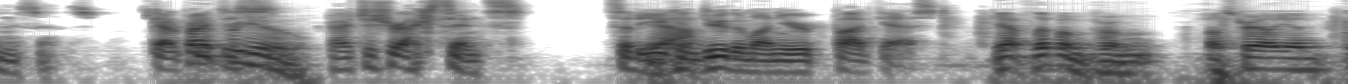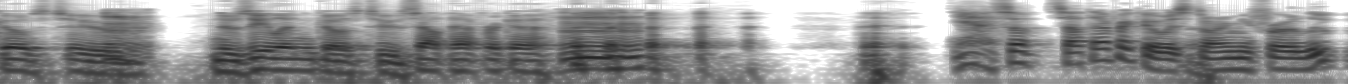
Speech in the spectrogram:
in a sense. Got to practice you. practice your accents so that you can do them on your podcast. Yeah, flip them from Australian goes to Mm. New Zealand, goes to South Africa. Mm-hmm. Yeah, so South Africa was throwing me for a loop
